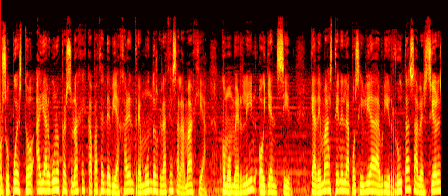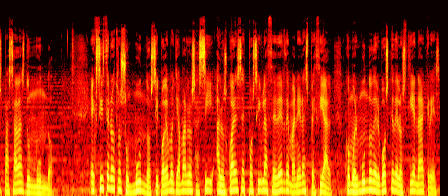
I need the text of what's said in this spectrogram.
Por supuesto, hay algunos personajes capaces de viajar entre mundos gracias a la magia, como Merlín o Yen Sid, que además tienen la posibilidad de abrir rutas a versiones pasadas de un mundo. Existen otros submundos, si podemos llamarlos así, a los cuales es posible acceder de manera especial, como el mundo del bosque de los 100 acres,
